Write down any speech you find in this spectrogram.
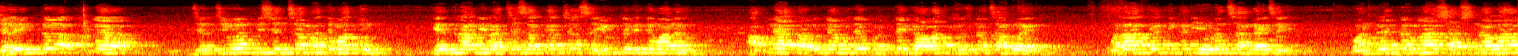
जलयुक्त आपल्या जलजीवन मिशनच्या माध्यमातून केंद्र आणि राज्य सरकारच्या संयुक्त विद्यमानं आपल्या तालुक्यामध्ये प्रत्येक गावात योजना चालू आहे मला त्या ठिकाणी एवढंच सांगायचंय. कॉन्ट्रॅक्टरला शासनाला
